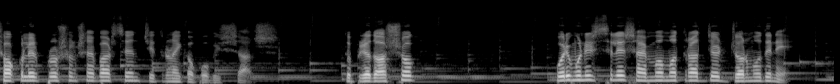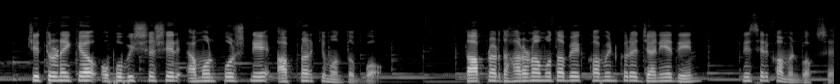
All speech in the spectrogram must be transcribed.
সকলের প্রশংসায় বাড়ছেন চিত্রনায়িকা অপবিশ্বাস তো প্রিয় দর্শক, পরিমণির ছেলে সাই মোহাম্মদ রাজ্যের জন্মদিনে চিত্রনায়িকা অপবিশ্বাসের এমন পোস্ট নিয়ে আপনার কি মন্তব্য? তা আপনার ধারণা মোতাবেক কমেন্ট করে জানিয়ে দিন নিচের কমেন্ট বক্সে।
